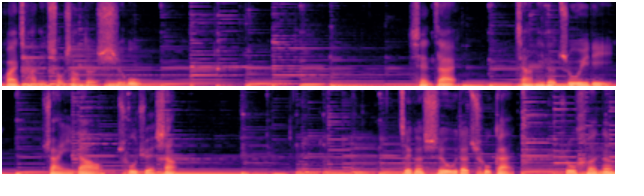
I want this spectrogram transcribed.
观察你手上的食物。现在，将你的注意力转移到触觉上。这个食物的触感。如何呢？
